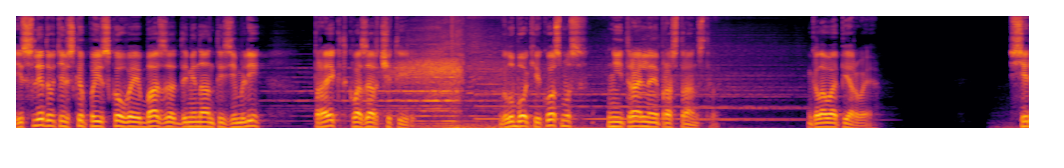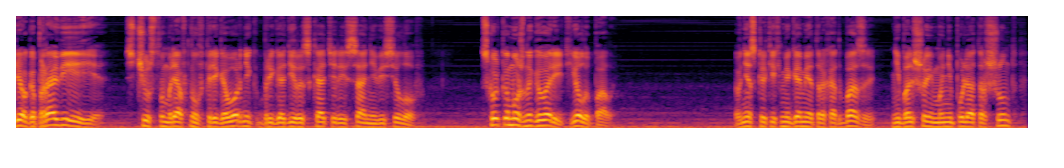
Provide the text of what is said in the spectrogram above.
Исследовательско-поисковая база «Доминанты Земли», проект «Квазар-4». Глубокий космос, нейтральное пространство. Глава первая. «Серега, правее!» – с чувством рявкнул в переговорник бригадир искателей Саня Веселов. «Сколько можно говорить, елы-палы?» В нескольких мегаметрах от базы небольшой манипулятор «Шунт» –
